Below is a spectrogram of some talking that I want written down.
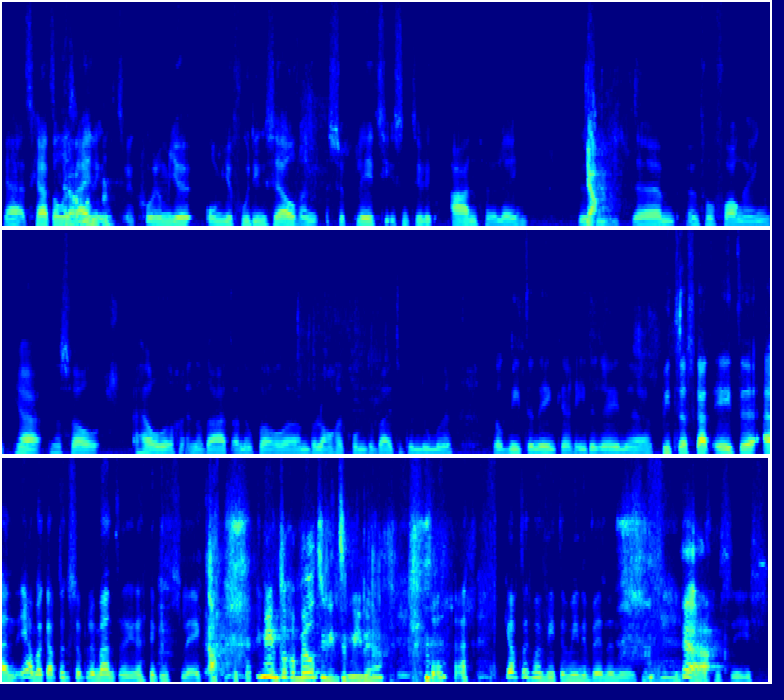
Ja, het gaat dan uiteindelijk natuurlijk gewoon om je, om je voeding zelf. En suppletie is natuurlijk aanvulling. Dus ja. niet um, een vervanging. Ja, dat is wel helder inderdaad. En ook wel um, belangrijk om erbij te benoemen. Dat niet in één keer iedereen uh, pizza's gaat eten. En ja, maar ik heb toch supplementen geslikt. Ja, ik neem toch een multivitamine? ik heb toch mijn vitamine binnen nu. Ja. ja precies.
